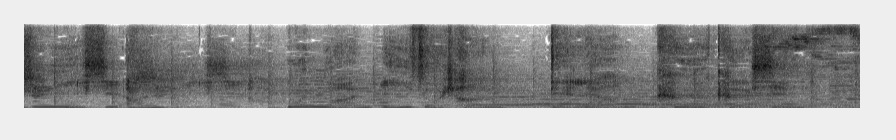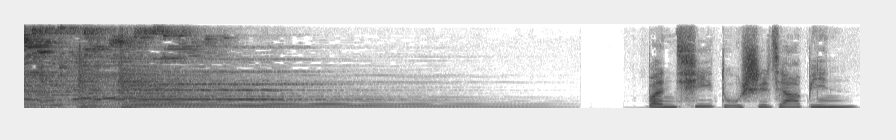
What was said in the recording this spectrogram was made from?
诗意西安，温暖一座城，点亮颗颗心。本期读诗嘉宾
